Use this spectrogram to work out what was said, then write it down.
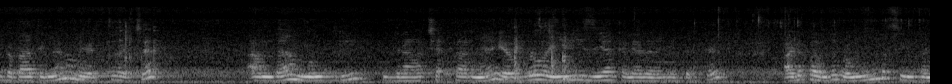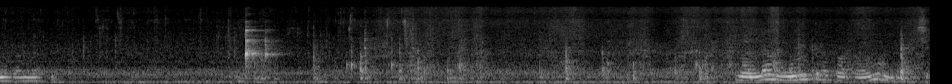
இப்போ பார்த்தீங்கன்னா நம்ம எடுத்து வச்ச அந்த முந்திரி திராட்சை பாருங்கள் எவ்வளோ ஈஸியாக கல்யாணம் வேண்டியது அடுப்பை வந்து ரொம்ப சீல் பண்ணிக்கோங்க. நல்லா உருட்டுற பக்கமும் வந்துடுச்சு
